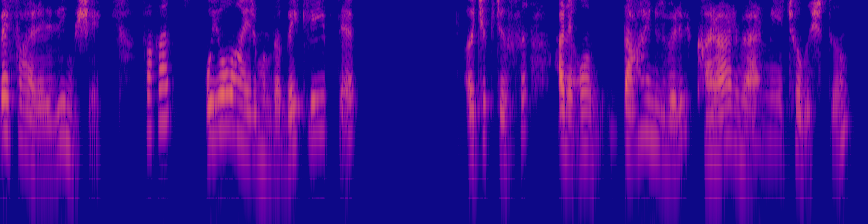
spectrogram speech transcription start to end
vesaire dediğim bir şey. Fakat o yol ayrımında bekleyip de açıkçası hani on, daha henüz böyle bir karar vermeye çalıştığın,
